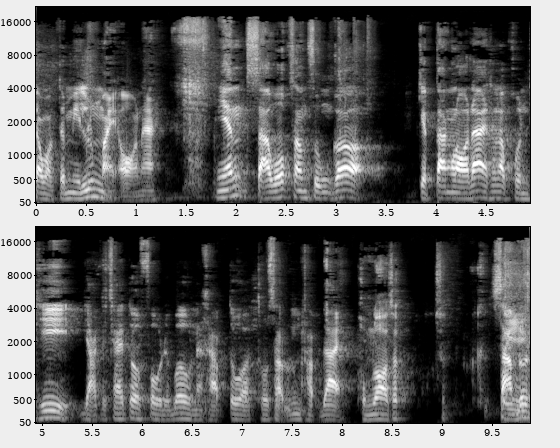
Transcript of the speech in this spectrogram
จะบอกจะมีรุ่นใหม่ออกนะงั้นสาวกซัมซุงก็เก็บตังค์รอได้สำหรับคนที่อยากจะใช้ตัว foldable นะครับ ตัวโทรศัพท์รุ่นพับได้ ผมรอสักสักสามรุ่น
